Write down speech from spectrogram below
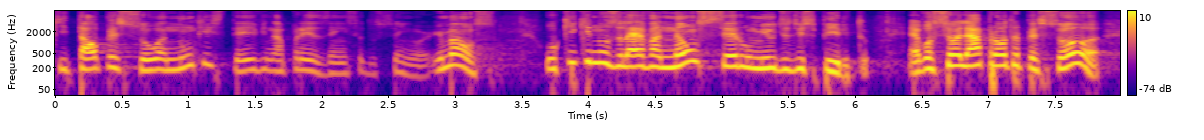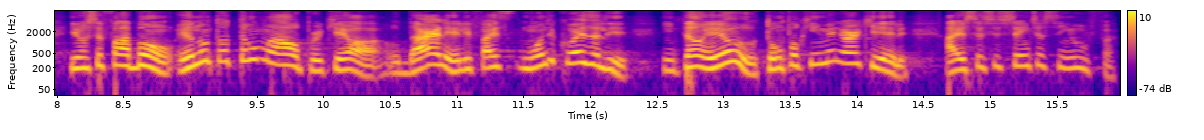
que tal pessoa nunca esteve na presença do Senhor. Irmãos, o que, que nos leva a não ser humildes de espírito? É você olhar para outra pessoa e você falar: bom, eu não estou tão mal, porque ó, o Darley ele faz um monte de coisa ali. Então eu estou um pouquinho melhor que ele. Aí você se sente assim, ufa.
